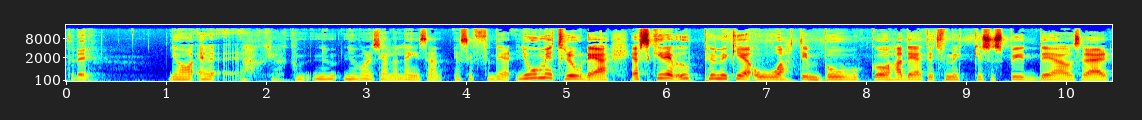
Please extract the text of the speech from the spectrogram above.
För dig? Ja, kom, nu, nu var det så jävla länge sedan. Jag ska fundera. Jo, men jag tror det. Jag skrev upp hur mycket jag åt i en bok och hade jag ätit för mycket så spydde jag och sådär.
